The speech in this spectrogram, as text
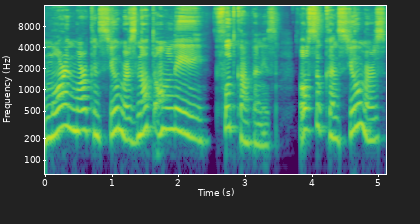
more and more consumers not only food companies also consumers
